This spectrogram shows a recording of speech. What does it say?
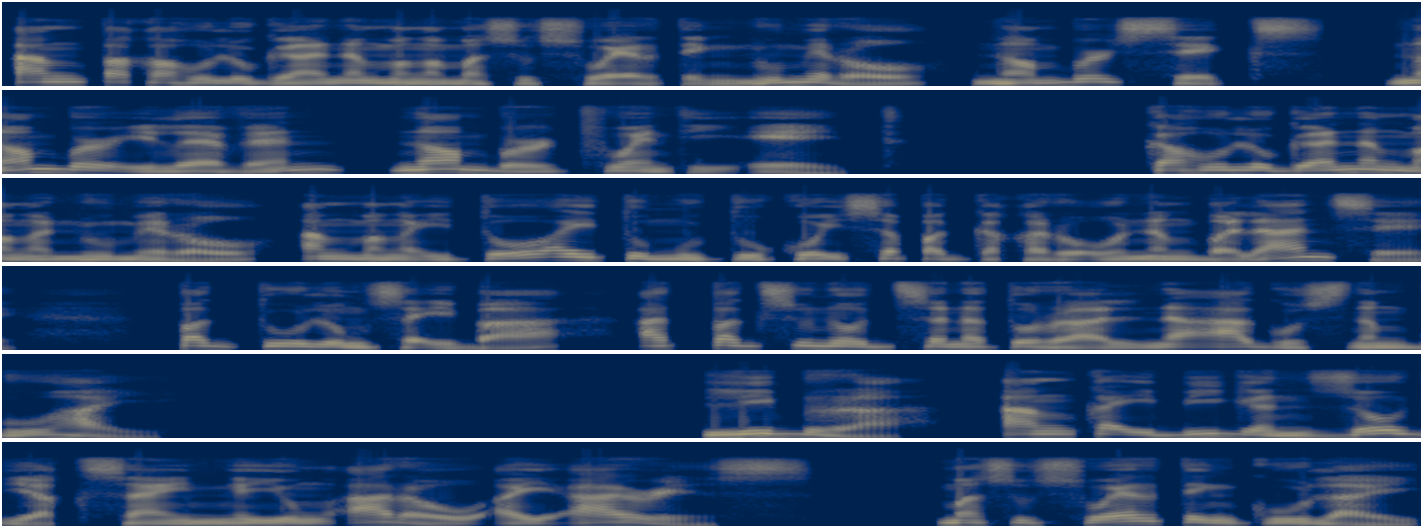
Ang pakahulugan ng mga masuswerteng numero, number 6, number 11, number 28. Kahulugan ng mga numero, ang mga ito ay tumutukoy sa pagkakaroon ng balanse, pagtulong sa iba, at pagsunod sa natural na agos ng buhay. Libra. Ang kaibigan zodiac sign ngayong araw ay Aries. Masuswerteng kulay,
